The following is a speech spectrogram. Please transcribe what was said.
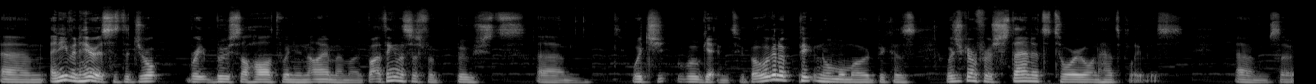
Um, and even here it says the drop boosts are hard when in Iron Man mode, but I think that's just for boosts. Um, which we'll get into. But we're going to pick normal mode because we're just going for a standard tutorial on how to play this. Um, so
